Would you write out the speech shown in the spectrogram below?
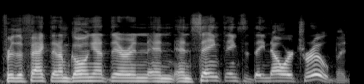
for the fact that I'm going out there and, and, and saying things that they know are true. But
